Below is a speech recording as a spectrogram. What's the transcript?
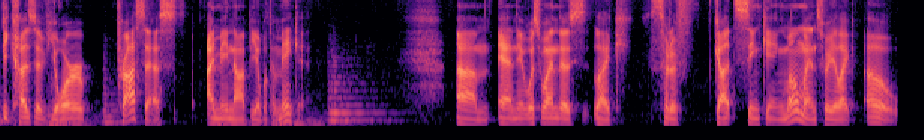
because of your process, I may not be able to make it. Um, and it was one of those like sort of gut sinking moments where you're like, oh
